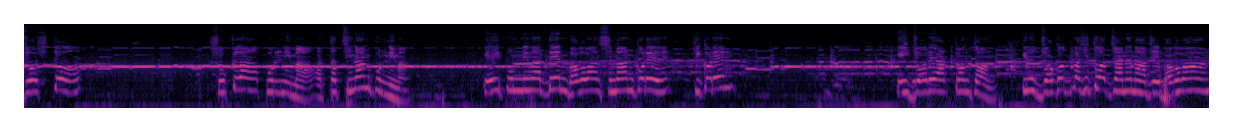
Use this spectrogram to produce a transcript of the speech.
জ্যৈষ্ঠ শুক্লা পূর্ণিমা, অর্থাৎ স্নান পূর্ণিমা এই পূর্ণিমার দিন ভগবান স্নান করে কি করেন? এই জ্বরে আক্রান্ত হন। কিন্তু জগৎবাসী তো আর জানে না যে ভগবান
